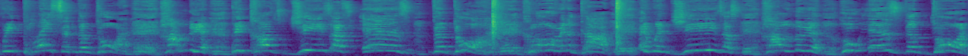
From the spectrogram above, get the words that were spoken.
replacing the door. Hallelujah. Because Jesus is the door. Glory to God. And when Jesus, hallelujah, who is the door,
